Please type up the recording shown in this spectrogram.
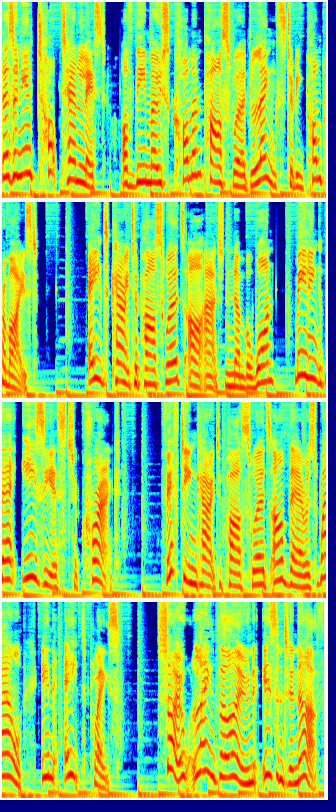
There's a new top 10 list of the most common password lengths to be compromised. 8 character passwords are at number 1, meaning they're easiest to crack. 15 character passwords are there as well, in 8th place. So, length alone isn't enough.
